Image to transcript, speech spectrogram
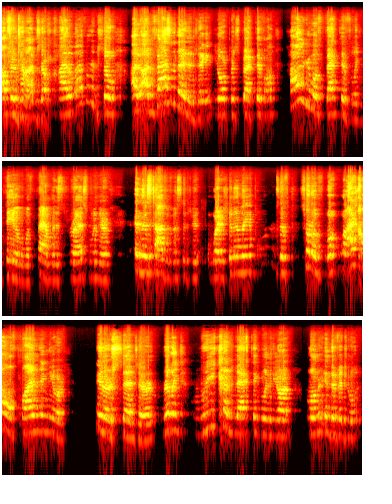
oftentimes they're high leverage. So I, I'm fascinated to get your perspective on how you effectively deal with family stress when you're in this type of a situation and the importance of sort of what, what I call finding your inner center, really reconnecting with your own individual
